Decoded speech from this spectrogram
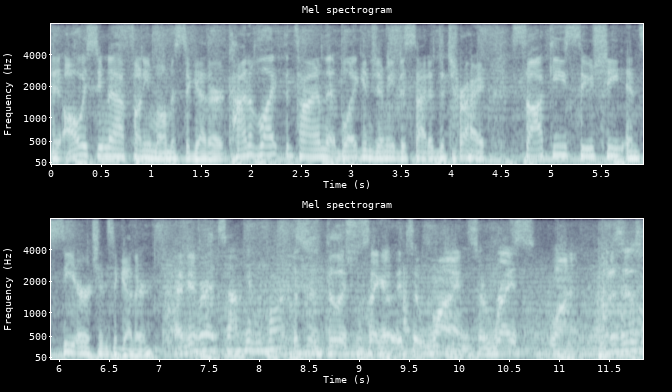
They always seem to have funny moments together, kind of like the time that Blake and Jimmy decided to try sake, sushi, and sea urchin together. Have you ever had sake before? This is delicious. It's like a, it's a wine. It's a rice wine. What is this?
